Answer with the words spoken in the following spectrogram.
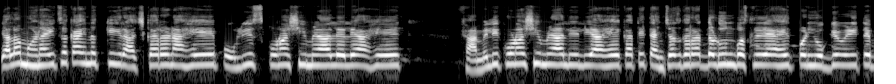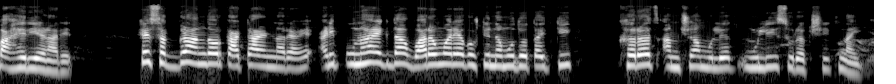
याला म्हणायचं काय नक्की? राजकारण आहे पोलीस कोणाशी मिळालेले आहेत? फॅमिली कोणाशी मिळालेली आहे? का ते त्यांच्याच घरात दडून बसलेले आहेत पण योग्य वेळी ते बाहेर येणार आहेत? हे सगळं अंगावर काटा आणणार आहे आणि पुन्हा एकदा वारंवार या गोष्टी नमूद होत आहेत की खरंच आमच्या मुले मुली सुरक्षित नाहीयेत.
